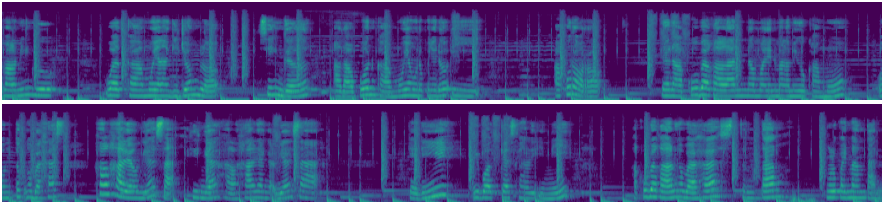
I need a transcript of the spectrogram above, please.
malam minggu. Buat kamu yang lagi jomblo, single, ataupun kamu yang udah punya doi Aku Roro. Dan aku bakalan nemenin malam minggu kamu Untuk ngebahas hal-hal yang biasa hingga hal-hal yang gak biasa. Jadi di podcast kali ini Aku bakalan ngebahas tentang ngelupain mantan.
